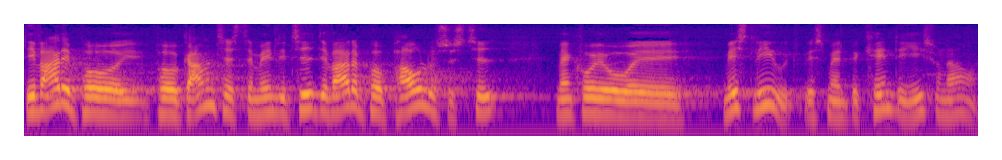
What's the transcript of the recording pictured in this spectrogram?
Det var det på, på gammeltestamentlig tid, det var det på Paulus' tid. Man kunne jo øh, miste livet, hvis man bekendte Jesu navn.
